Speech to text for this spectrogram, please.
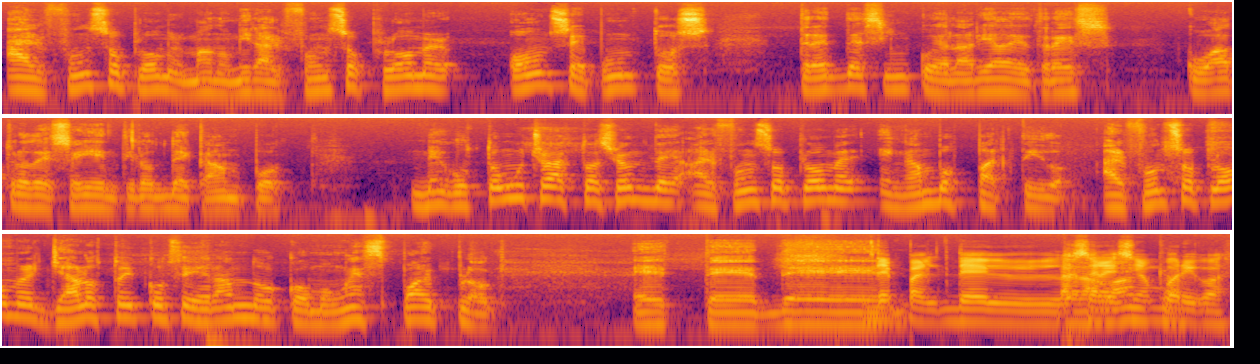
Alfonso Plomer, hermano, mira, Alfonso Plomer, 11 puntos, 3 de 5 del área de 3, 4 de 6 en tiros de campo me gustó mucho la actuación de Alfonso Plomer en ambos partidos. Alfonso Plomer ya lo estoy considerando como un spark plug. Este, de, de, la, selección boricua.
